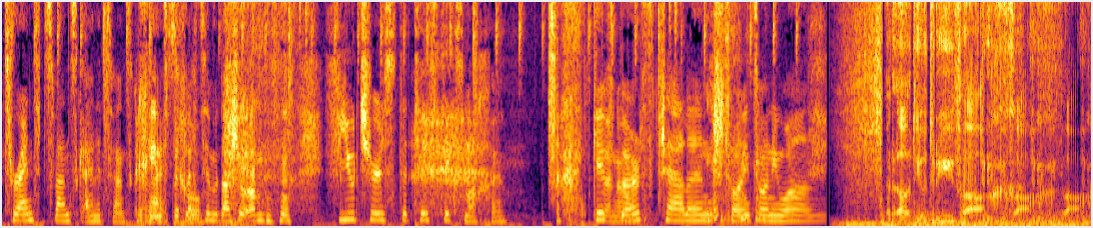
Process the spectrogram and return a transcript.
Trend 2021. wer Kind. Vielleicht sind wir da schon am Future Statistics machen. Give Genau. Birth Challenge 2021. Radio Dreifach.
